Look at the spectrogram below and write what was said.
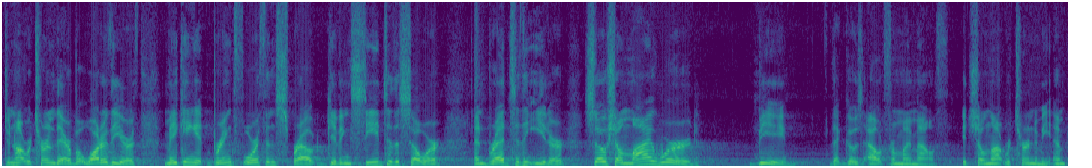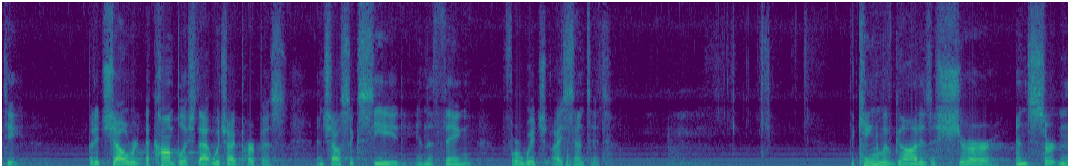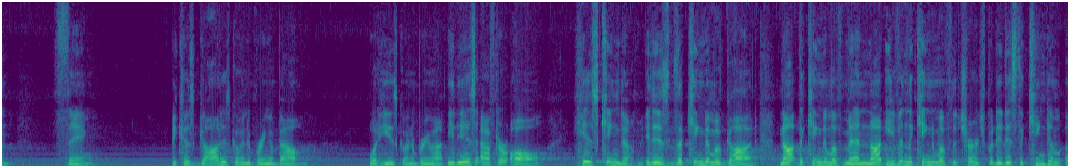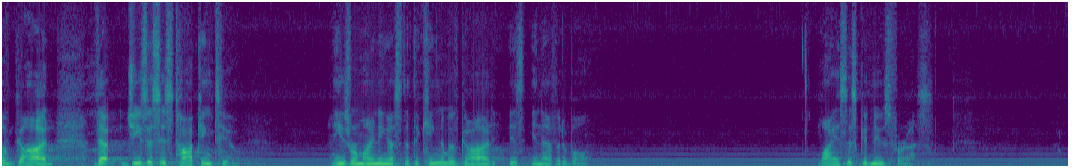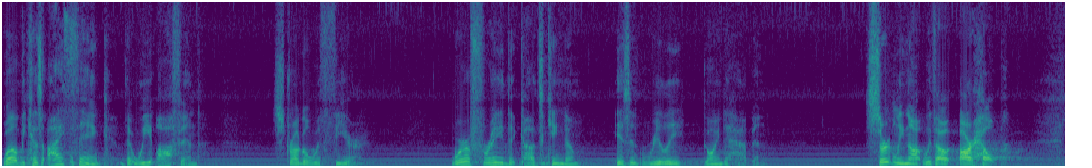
do not return there, but water the earth, making it bring forth and sprout, giving seed to the sower and bread to the eater, so shall my word be that goes out from my mouth. It shall not return to me empty, but it shall re- accomplish that which I purpose and shall succeed in the thing for which I sent it. The kingdom of God is a sure and certain thing because God is going to bring about what he is going to bring about. It is, after all, his kingdom. It is the kingdom of God, not the kingdom of men, not even the kingdom of the church, but it is the kingdom of God that Jesus is talking to. And he's reminding us that the kingdom of God is inevitable. Why is this good news for us? Well, because I think that we often struggle with fear. We're afraid that God's kingdom isn't really going to happen. Certainly not without our help.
